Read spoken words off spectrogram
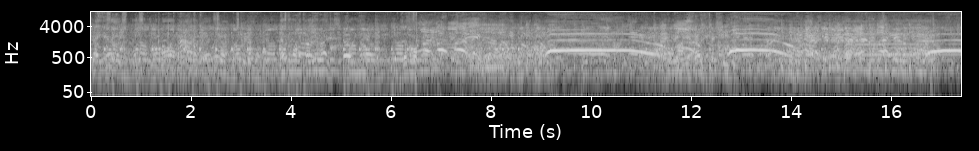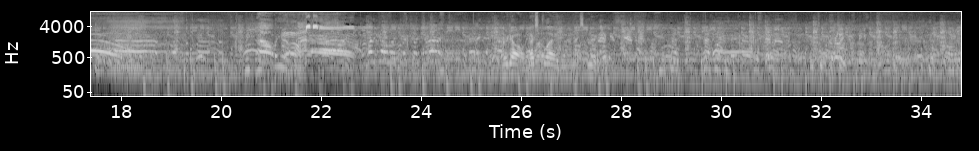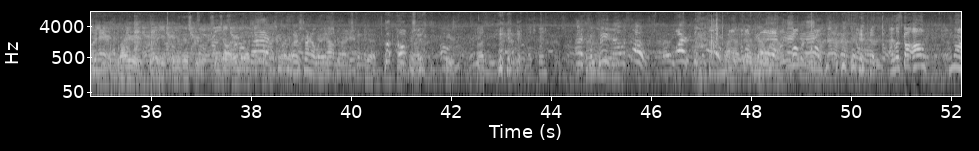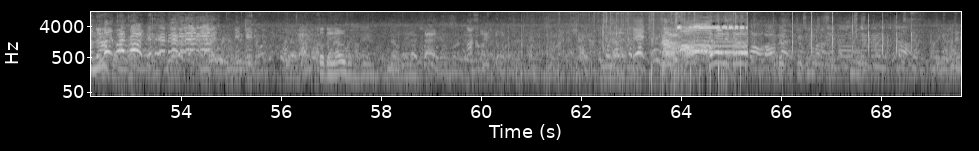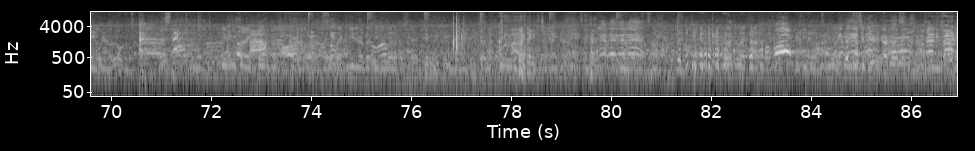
Hey, explosive the one? That's the one that called Is that the one? You! Let it go right there, JJ! There we go. Next play, next group. Right here. Look at this group. Seems how everybody else is I was trying to lay out, but I just couldn't. Yeah. Oh, here. Next play. Hey, compete now. Let's go. Work. Let's go. Come on. Come on. Come on. Come on. Come on. Come on. Come on. Come Come on now. Right, right, right. So the nose is. No. Get on it, neither of us even let up a step. Congratulations. to let Todd. Security guard.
